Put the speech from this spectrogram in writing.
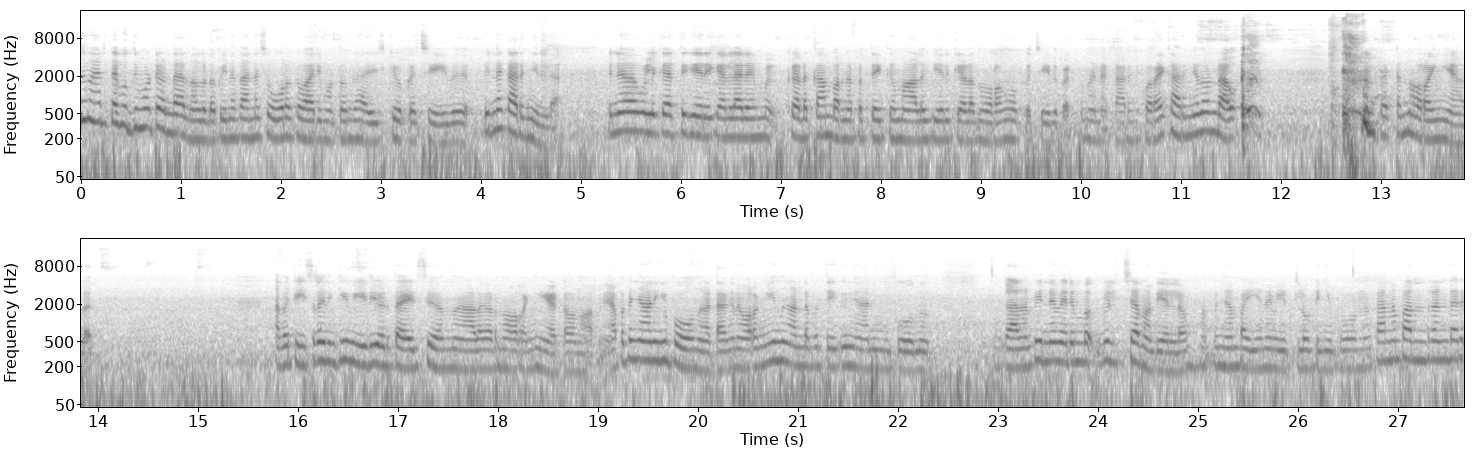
നേരത്തെ ബുദ്ധിമുട്ടേ ഉണ്ടായിരുന്നുള്ളൂ പിന്നെ തന്നെ ചോറൊക്കെ വാരി മൊത്തം കഴിക്കുകയൊക്കെ ചെയ്ത്. പിന്നെ കരഞ്ഞില്ല. പിന്നെ പുള്ളിക്കകത്ത് കയറി എല്ലാവരെയും കിടക്കാൻ പറഞ്ഞപ്പോഴത്തേക്കും ആൾ കയറി കിടന്ന് ഉറങ്ങുകയൊക്കെ ചെയ്ത്. പെട്ടെന്ന് തന്നെ കരഞ്ഞു കുറേ കരഞ്ഞതുകൊണ്ടാവും പെട്ടെന്ന് ഉറങ്ങിയ ആൾ അപ്പോൾ ടീച്ചർ എനിക്ക് വീഡിയോ എടുത്ത് അയച്ചു തന്ന് ആൾ കിടന്ന് ഉറങ്ങി കേട്ടോ എന്ന് പറഞ്ഞു. അപ്പോൾ ഞാനിങ്ങി പോകുന്നു കേട്ടോ. അങ്ങനെ ഉറങ്ങിയെന്ന് കണ്ടപ്പോഴത്തേക്കും ഞാനിങ്ങി പോകുന്നു. കാരണം പിന്നെ വരുമ്പോൾ വിളിച്ചാൽ മതിയല്ലോ. അപ്പം ഞാൻ പയ്യനെ വീട്ടിലോട്ട് ഇങ്ങി പോകുന്നു. കാരണം പന്ത്രണ്ടര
